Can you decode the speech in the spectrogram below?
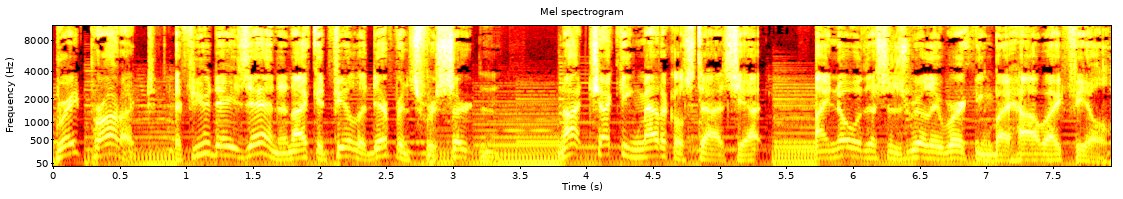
Great product. A few days in, and I could feel a difference for certain. Not checking medical stats yet. I know this is really working by how I feel.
